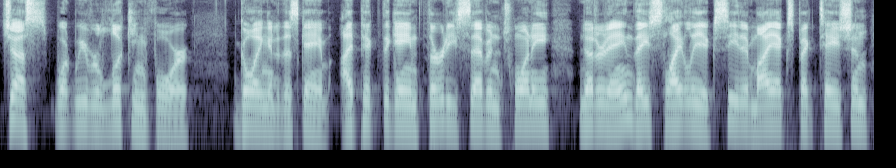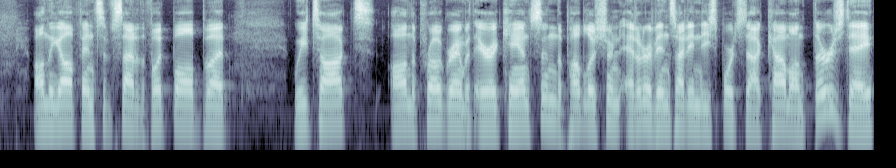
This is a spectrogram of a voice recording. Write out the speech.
just what we were looking for going into this game. I picked the game 37 20 Notre Dame. They slightly exceeded my expectation on the offensive side of the football, but we talked on the program with Eric Hansen, the publisher and editor of InsideNDSports.com on Thursday,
